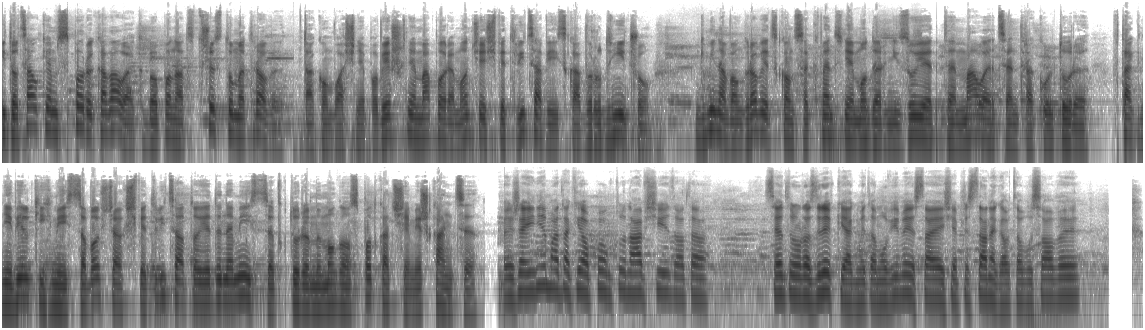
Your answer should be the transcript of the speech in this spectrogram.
I to całkiem spory kawałek, bo ponad 300-metrowy. Taką właśnie powierzchnię ma po remoncie świetlica wiejska w Rudniczu. Gmina Wągrowiec konsekwentnie modernizuje te małe centra kultury. W tak niewielkich miejscowościach świetlica to jedyne miejsce, w którym mogą spotkać się mieszkańcy. Jeżeli nie ma takiego punktu na wsi, to to centrum rozrywki, jak my to mówimy, staje się przystanek autobusowy.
